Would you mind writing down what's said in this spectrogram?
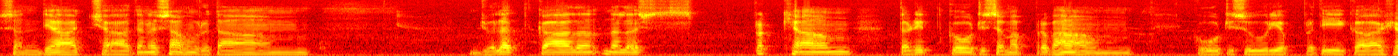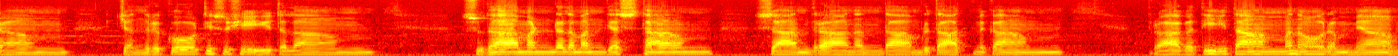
सन्ध्याच्छादनसंवृताम्। ज्वलत्कालनलप्रख्यां तडित्कोटिसमप्रभां कोटिसूर्यप्रतीकाशां चन्द्रकोटिसुशीतलाम् सुधामण्डलमन्ध्यस्थां सान्द्रानन्दामृतात्मिकाम् प्रागतीतां मनोरम्यां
